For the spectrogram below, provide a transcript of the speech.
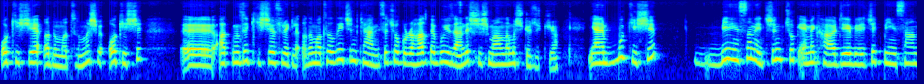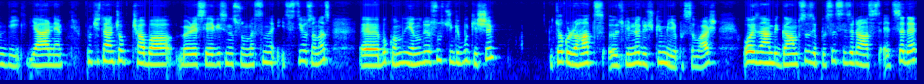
o kişiye adım atılmış ve o kişi e, aklınızdaki kişiye sürekli adım atıldığı için kendisi çok rahat ve bu yüzden de şişmanlamış gözüküyor. Yani bu kişi bir insan için çok emek harcayabilecek bir insan değil. Yani bu kişiden çok çaba, böyle sevgisini sunmasını istiyorsanız e, bu konuda yanılıyorsunuz. Çünkü bu kişi çok rahat, özgürlüğe düşkün bir yapısı var. O yüzden bir gamsız yapısı sizi rahatsız etse de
